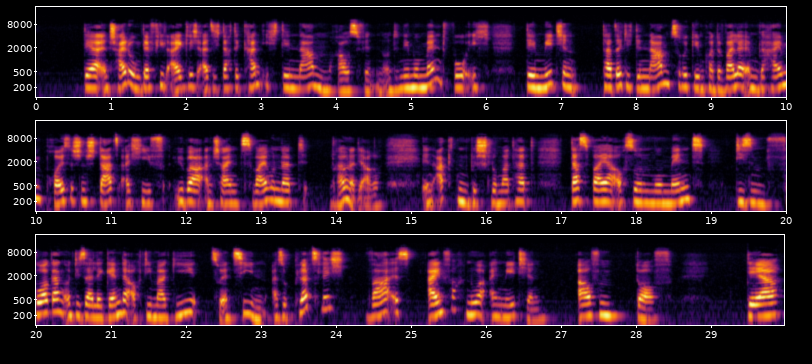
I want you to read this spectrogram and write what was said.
der Entscheidung, der fiel eigentlich, als ich dachte, kann ich den Namen rausfinden? Und in dem Moment, wo ich dem Mädchen tatsächlich den Namen zurückgeben konnte, weil er im geheimen preußischen Staatsarchiv über anscheinend 200, 300 Jahre in Akten geschlummert hat, das war ja auch so ein Moment, diesem Vorgang und dieser Legende auch die Magie zu entziehen. Also plötzlich war es einfach nur ein Mädchen auf dem Dorf, der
